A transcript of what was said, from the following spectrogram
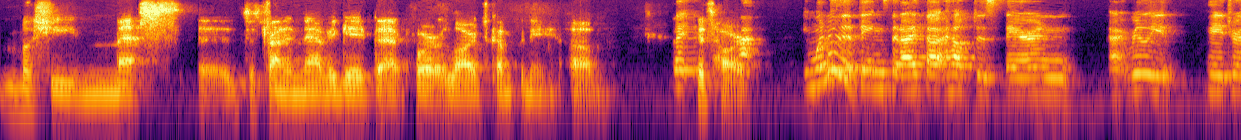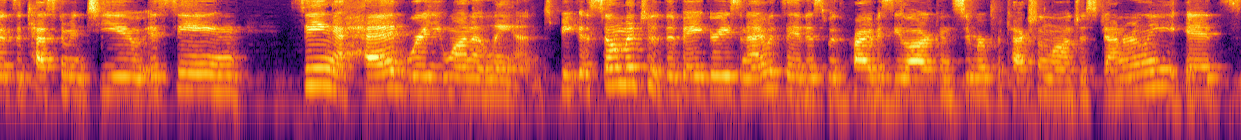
mushy mess. Uh, just trying to navigate that for a large company. Um, But it's hard. one of the things that I thought helped us there, and really, Pedro, it's a testament to you, is seeing seeing ahead where you want to land. Because so much of the vagaries, and I would say this with privacy law or consumer protection law just generally, it's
